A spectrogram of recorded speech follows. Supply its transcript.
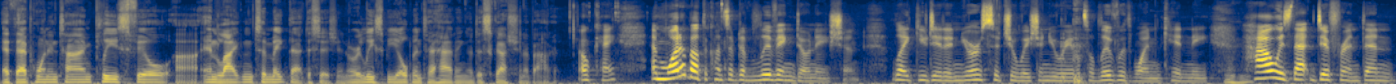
at that point in time, please feel uh, enlightened to make that decision or at least be open to having a discussion about it. Okay. And what about the concept of living donation? Like you did in your situation, you were able to live with one kidney. How is that different than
